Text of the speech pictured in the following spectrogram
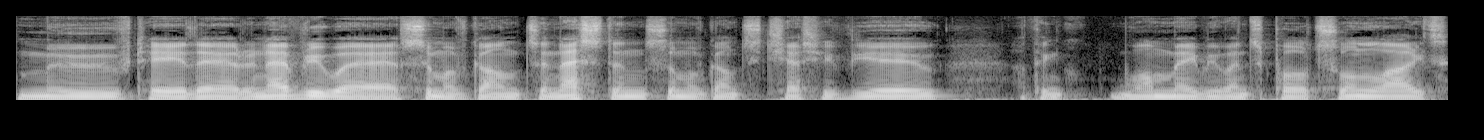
moved here, there, and everywhere. Some have gone to Neston, some have gone to Cheshire View. I think one maybe went to Port Sunlight.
